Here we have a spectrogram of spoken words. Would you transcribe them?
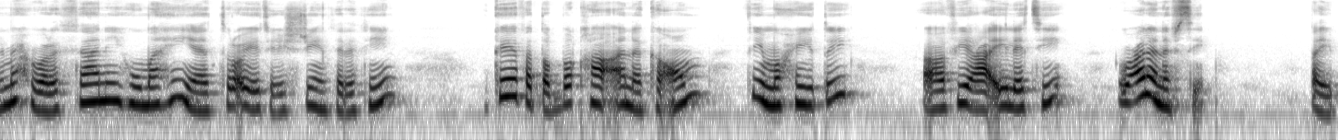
المحور الثاني هو ماهية رؤية عشرين ثلاثين وكيف أطبقها أنا كأم في محيطي في عائلتي وعلى نفسي. طيب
